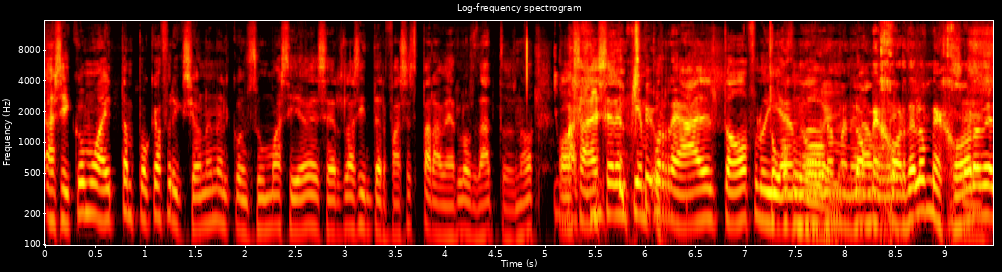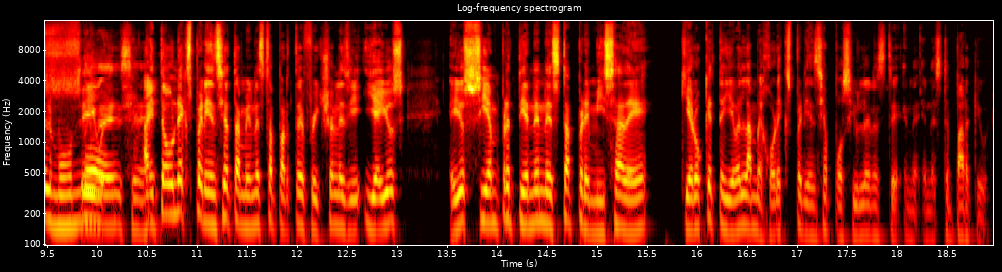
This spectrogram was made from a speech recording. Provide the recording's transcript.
así como hay tan poca fricción en el consumo, así debe ser las interfaces para ver los datos, ¿no? O sea, debe ser en tiempo real, todo fluyendo Todo, de una manera. Lo mejor de lo mejor Sí. del mundo. Sí. Hay toda una experiencia también esta parte de Frictionless y, y ellos, ellos siempre tienen esta premisa de quiero que te lleves la mejor experiencia posible en este, en, en este parque, güey.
